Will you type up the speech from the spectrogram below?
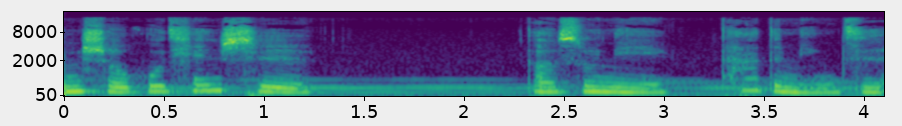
请守护天使告诉你他的名字。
